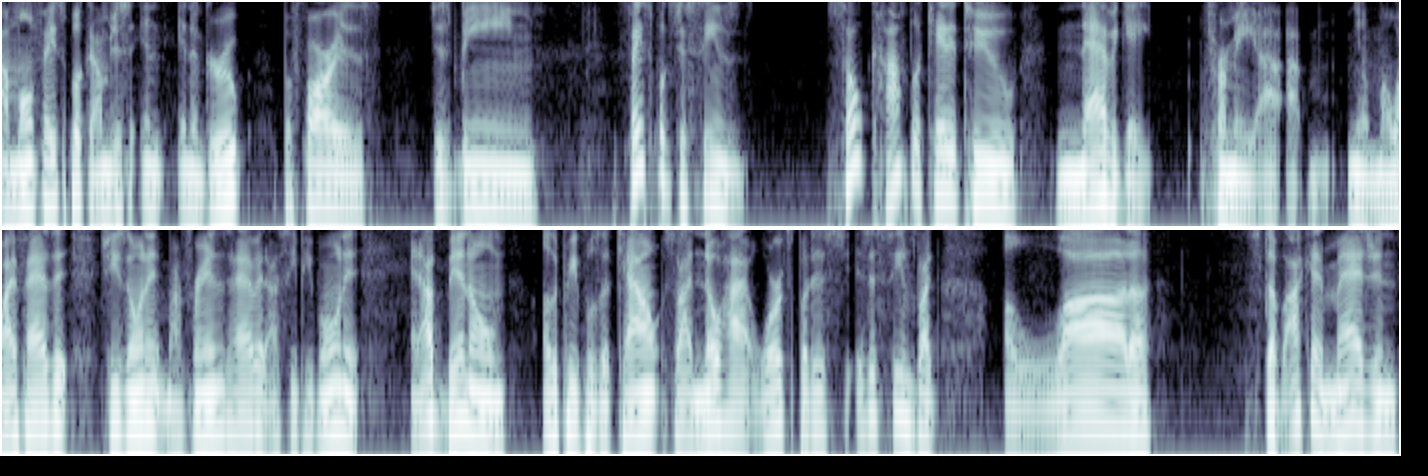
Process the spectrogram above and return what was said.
I'm on Facebook. I'm just in in a group. But far as just being, Facebook just seems so complicated to navigate for me. I, I you know, my wife has it. She's on it. My friends have it. I see people on it, and I've been on other people's accounts, so I know how it works. But it's it just seems like a lot of stuff. I can imagine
